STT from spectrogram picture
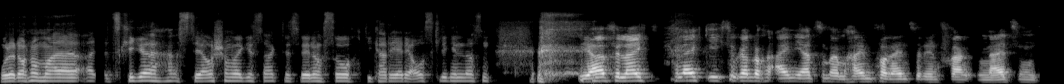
Oder doch nochmal als Kicker, hast du ja auch schon mal gesagt, das wäre noch so die Karriere ausklingen lassen. Ja, vielleicht, vielleicht gehe ich sogar noch ein Jahr zu meinem Heimverein, zu den Franken Knights. Und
